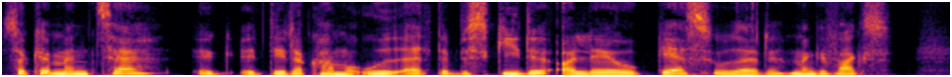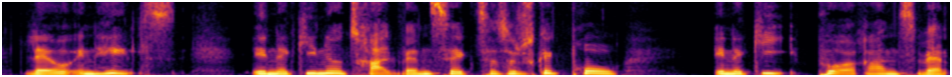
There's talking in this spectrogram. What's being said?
så kan man tage øh, øh, det, der kommer ud, alt det beskidte, og lave gas ud af det. Man kan faktisk lave en helt energineutral vandsektor, så du skal ikke bruge energi på at rense vand.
